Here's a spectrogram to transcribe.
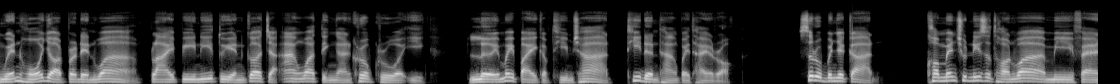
เหวียนโหหยอดประเด็นว่า ปลายปีนี้เตียนก็จะอ้างว่าติดงงานครอบครัวอีก เลยไม่ไปกับทีมชาติที่เดินทางไปไทยหรอก สรุปบรรยากาศ คอมเมนต์ชุดนี้สะท้อนว่ามีแฟน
